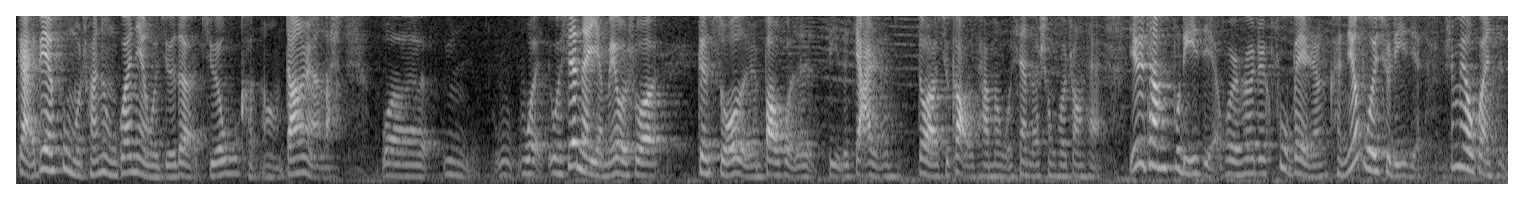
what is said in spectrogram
改变父母传统观念，我觉得绝无可能。当然了，我嗯，我我现在也没有说跟所有的人，包括的自己的家人，都要去告诉他们我现在的生活状态，因为他们不理解，或者说这父辈人肯定不会去理解，是没有关系的，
